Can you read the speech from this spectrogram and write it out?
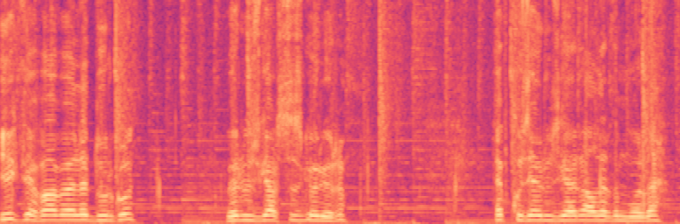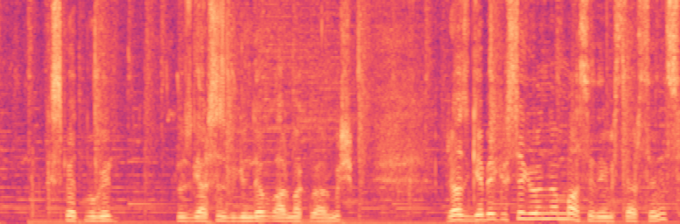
ilk defa böyle durgun ve rüzgarsız görüyorum. Hep kuzey rüzgarını alırdım burada. Kısmet bugün rüzgarsız bir günde varmak varmış. Biraz Gebekirse Gölü'nden bahsedeyim isterseniz.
